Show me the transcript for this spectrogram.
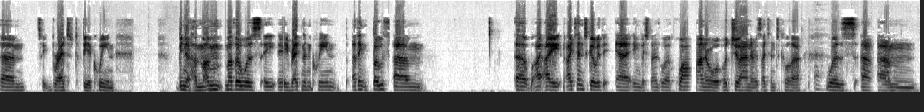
um, so bred to be a queen. You know, her mum, mother was a, a regnant queen. I think both. Um, uh, I, I tend to go with uh, English or Juana or, or, Joanna, as I tend to call her, uh-huh. was um,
